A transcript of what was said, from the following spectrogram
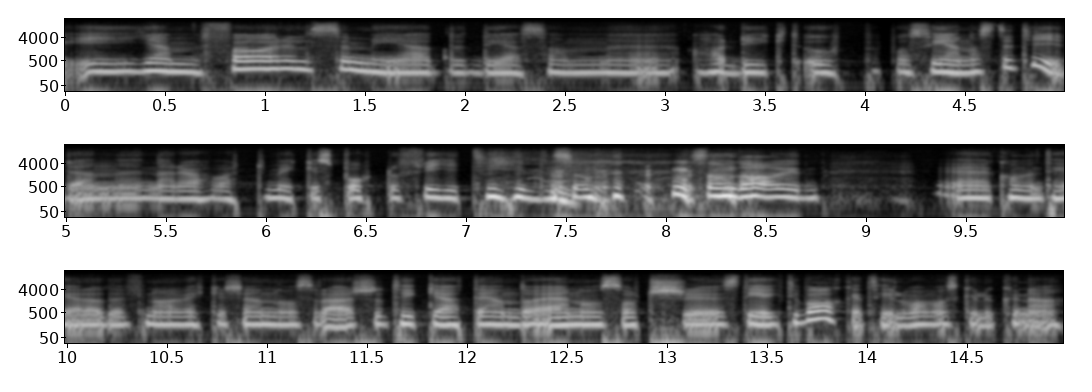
i jämförelse med det som har dykt upp på senaste tiden när det har varit mycket sport och fritid som, som David kommenterade för några veckor sedan och sådär så tycker jag att det ändå är någon sorts eh, steg tillbaka till vad man skulle kunna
